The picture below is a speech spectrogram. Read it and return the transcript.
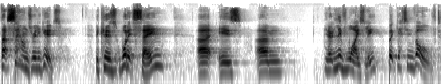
that sounds really good. Because what it's saying uh, is, um, you know, live wisely, but get involved.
